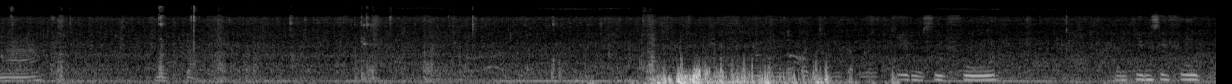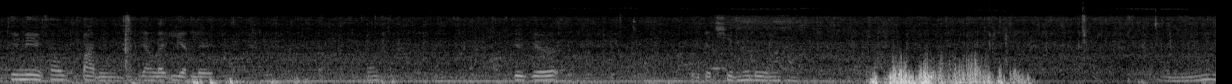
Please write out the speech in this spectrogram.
นะ ดูจ้ะแล้วก็ชิมกับน้ำจิ้มซีฟู้ดน้ำจิ้มซีฟู้ดที่นี่เขาปั่นอย่างละเอียดเลยต้องเยอะๆเดี๋ยวจะชิมให้ดูนะคะอืม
